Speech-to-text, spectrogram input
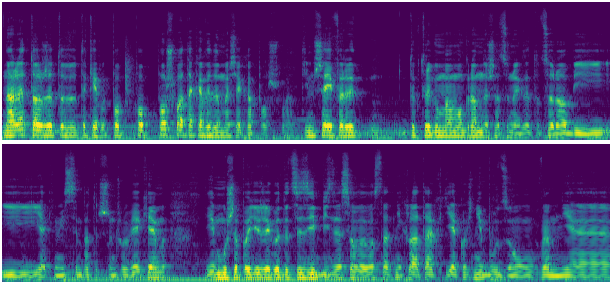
No ale to, że to tak jakby po, po, poszła taka wiadomość, jaka poszła. Tim Schafer, do którego mam ogromny szacunek za to, co robi i jakim jest sympatycznym człowiekiem, i muszę powiedzieć, że jego decyzje biznesowe w ostatnich latach jakoś nie budzą we mnie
